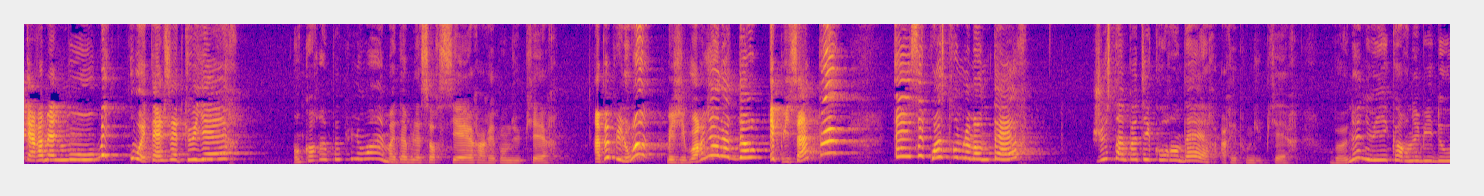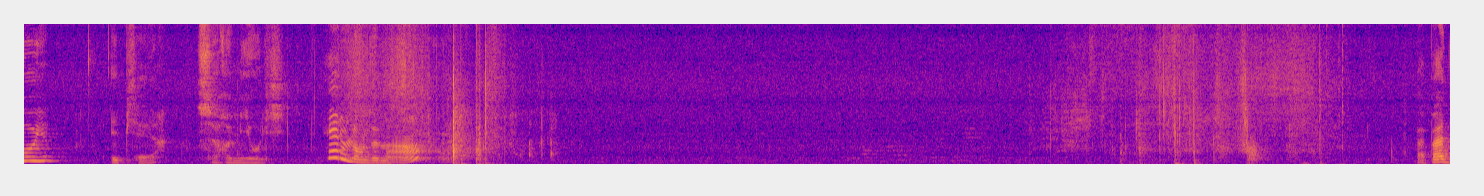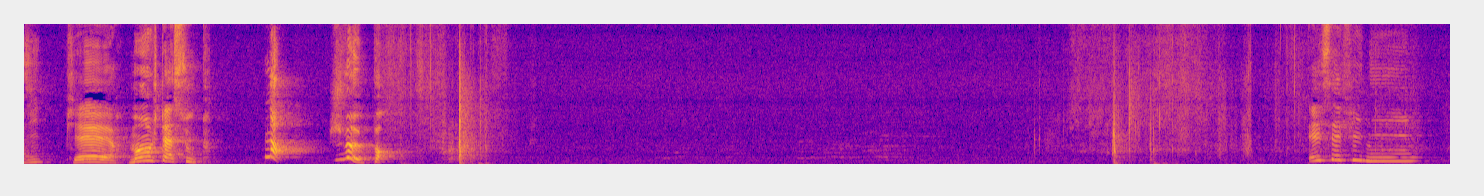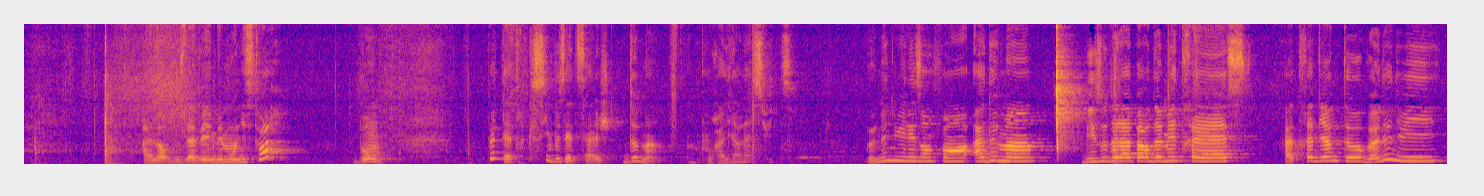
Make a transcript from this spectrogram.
Caramels mous, mais où est-elle cette cuillère? Encore un peu plus loin, madame la sorcière, a répondu Pierre. Un peu plus loin Mais j'y vois rien là-dedans. Et puis ça pue Et c'est quoi ce tremblement de terre? Juste un petit courant d'air, a répondu Pierre. Bonne nuit, cornebidouille. Et Pierre se remit au lit. Et le lendemain, Papa dit Pierre, mange ta soupe. Non, je veux pas. Et c'est fini. Alors vous avez aimé mon histoire? Bon, peut-être que si vous êtes sage, demain, on pourra lire la suite. Bonne nuit les enfants, à demain. Bisous de la part de maîtresse. À très bientôt, bonne nuit.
